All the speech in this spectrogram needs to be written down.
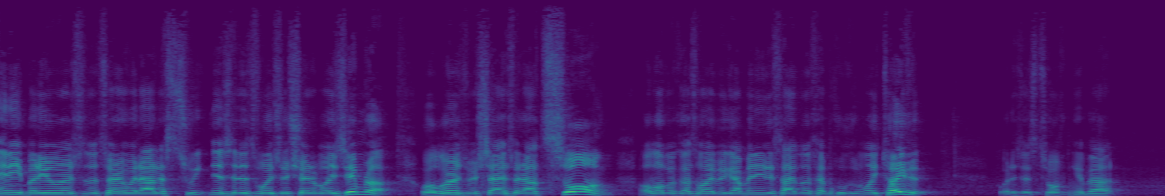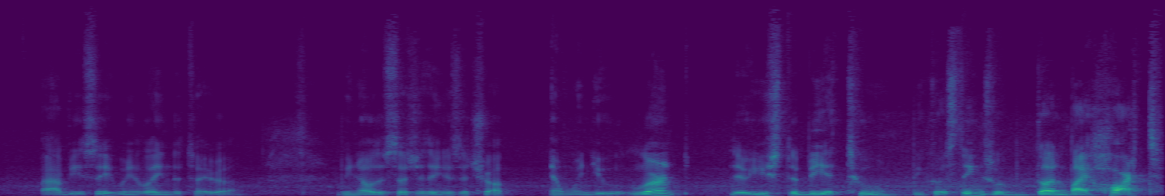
Anybody who learns from the Torah without a sweetness in his voice, or Zimra, or learns Mishayas without song, What is this talking about? Obviously, when you're learning the Torah, we know there's such a thing as a trup. And when you learned, there used to be a tune because things were done by heart.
